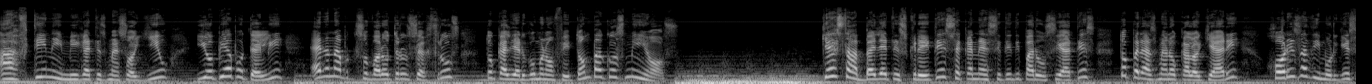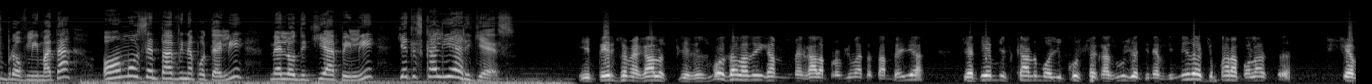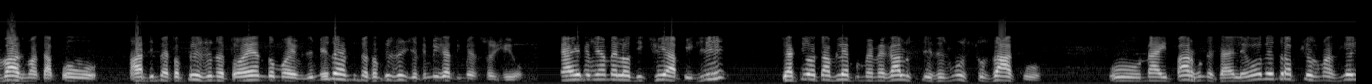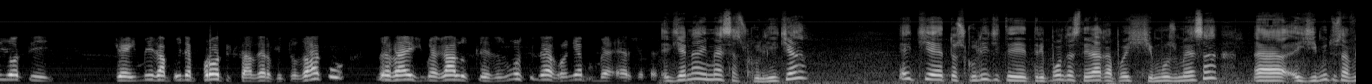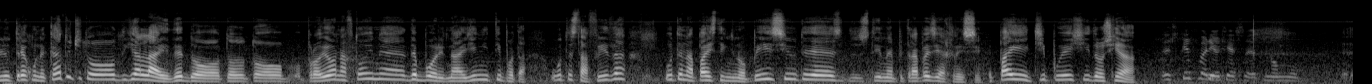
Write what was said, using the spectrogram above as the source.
Αυτή είναι η μύγα της Μεσογείου, η οποία αποτελεί έναν από τους σοβαρότερους εχθρούς των καλλιεργούμενων φυτών παγκοσμίως. Και στα αμπέλια της Κρήτης έκανε αισθητή την παρουσία της το περασμένο καλοκαίρι, χωρίς να δημιουργήσει προβλήματα, όμως δεν πάβει να αποτελεί μελλοντική απειλή για τις καλλιέργειες. Υπήρξε μεγάλος πληθυσμός, αλλά δεν είχαμε μεγάλα προβλήματα στα αμπέλια, γιατί εμείς κάνουμε ολικούς ψεκασμούς για την Ευδημίδα και πάρα πολλά σκευάσματα που αντιμετωπίζουν το έντομο Ευδημίδα, αντιμετωπίζουν και τη μήγα τη Μεσογείου. Είναι μια μελλοντική απειλή, γιατί όταν βλέπουμε μεγάλους πληθυσμούς του Δάκου που να υπάρχουν στα ελαιόδεντρα, ποιος μας λέει ότι και η μύγα που είναι πρώτη ξαδέρφη του Δάκου δεν θα έχει μεγάλους πληθυσμούς την νέα χρονιά που έρχεται. Γεννάει μέσα σκουλίκια ε, και το σκουλίκι τρυπώντας τη ράγα που έχει χυμούς μέσα, ε, οι χυμοί του σταυλίου τρέχουν κάτω και το διαλάει. Δεν το, το, το προϊόν αυτό είναι, δεν μπορεί να γίνει τίποτα. Ούτε στα φίδα, ούτε να πάει στην κοινοποίηση, ούτε στην επιτραπέζια χρήση. Πάει εκεί που έχει δροσιά. Σε ποιε περιοχέ του νομού;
